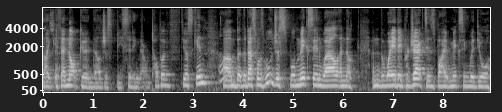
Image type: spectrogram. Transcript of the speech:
like if they're not good, they'll just be sitting there on top of your skin. Um, but the best ones will just will mix in well, and they'll, and the way they project is by mixing with your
